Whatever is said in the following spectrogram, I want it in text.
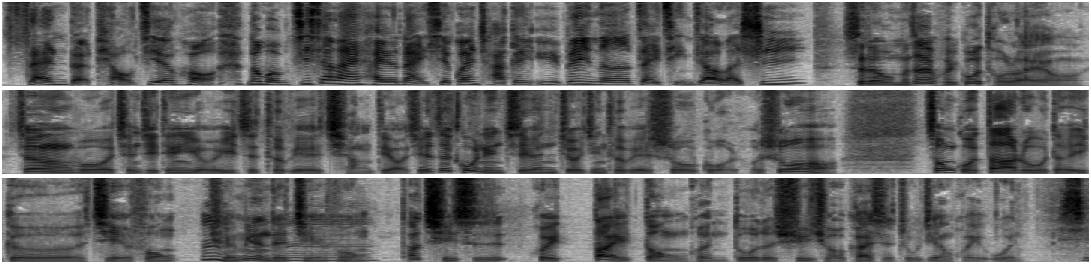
三的条件哈。那么我们接下来还有哪一些观察跟预备呢？再请教老师。是的，我们再回过头来哦，像我前几天有一直特别强调，其实，在过年前就已经特别说过了。我说哈，中国大陆的一个解封，全面的解封，它其实会。带动很多的需求开始逐渐回温，是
